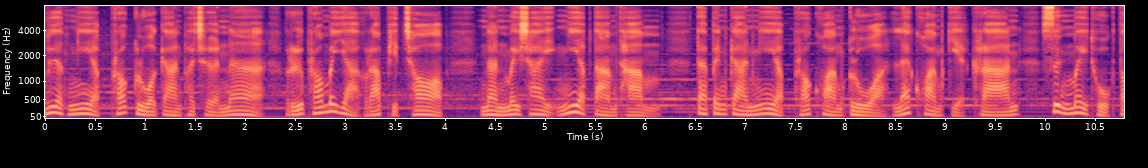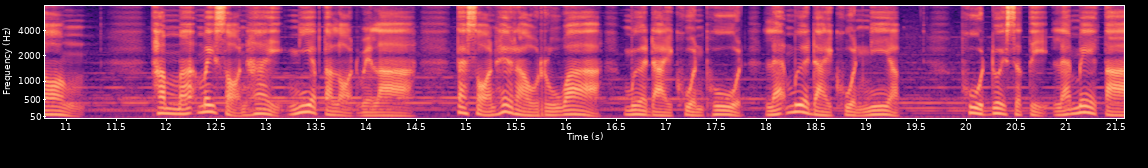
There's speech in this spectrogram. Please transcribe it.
เลือกเงียบเพราะกลัวการเผชิญหน้า หรือเพราะไม่อยากรับผิดชอบ นั่นไม่ใช่เงียบตามธรรม แต่เป็นการเงียบเพราะความกลัวและความเกียจคร้าน ซึ่งไม่ถูกต้อง ธรรมะไม่สอนให้เงียบตลอดเวลา แต่สอนให้เรารู้ว่า เมื่อใดควรพูด และเมื่อใดควรเงียบ พูดด้วยสติและเมตตา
